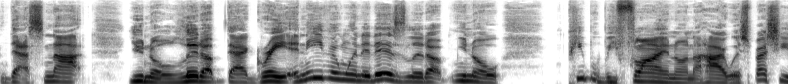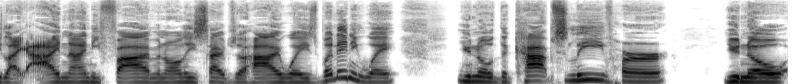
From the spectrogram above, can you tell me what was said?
that's not, you know, lit up that great. And even when it is lit up, you know, people be flying on the highway, especially like I 95 and all these types of highways. But anyway, you know, the cops leave her, you know,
